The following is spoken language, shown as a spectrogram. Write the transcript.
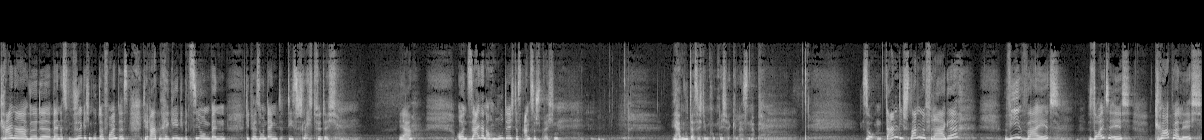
Keiner würde, wenn es wirklich ein guter Freund ist, dir raten, hey, geh in die Beziehung, wenn die Person denkt, die ist schlecht für dich. Ja? Und sei dann auch mutig, das anzusprechen. Ja, gut, dass ich den Punkt nicht weggelassen habe. So, dann die spannende Frage, wie weit sollte ich körperlich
